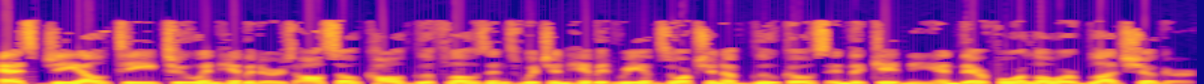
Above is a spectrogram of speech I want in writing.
SGLT2 inhibitors also called gliflozins which inhibit reabsorption of glucose in the kidney and therefore lower blood sugar.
